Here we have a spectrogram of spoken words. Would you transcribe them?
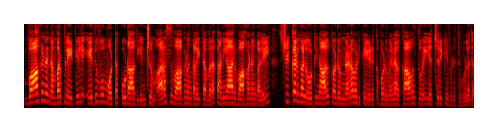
வாகன நம்பர் பிளேட்டில் எதுவும் ஒட்டக்கூடாது என்றும் அரசு வாகனங்களை தவிர தனியார் வாகனங்களில் ஸ்டிக்கர்கள் ஓட்டினால் கடும் நடவடிக்கை எடுக்கப்படும் என காவல்துறை எச்சரிக்கை விடுத்துள்ளது.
